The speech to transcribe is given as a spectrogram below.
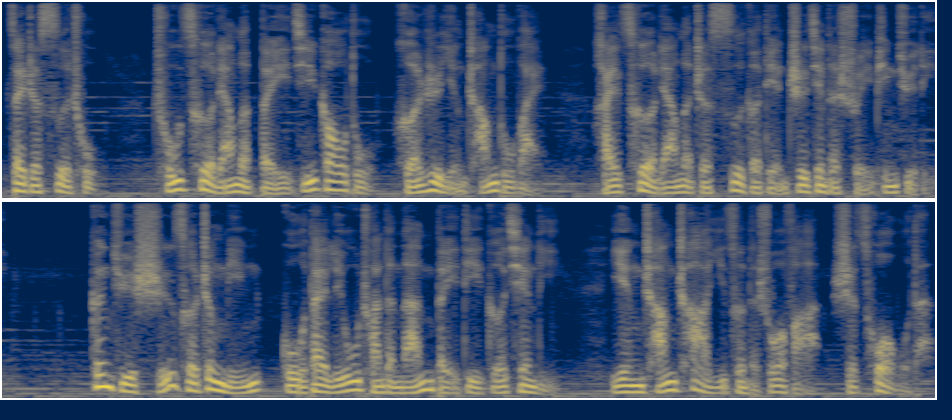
在这四处。除测量了北极高度和日影长度外，还测量了这四个点之间的水平距离。根据实测证明，古代流传的南北地隔千里，影长差一寸的说法是错误的。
